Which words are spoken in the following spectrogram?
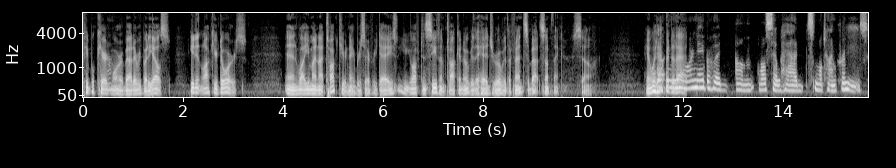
People cared more about everybody else. You didn't lock your doors. And while you might not talk to your neighbors every day, you often see them talking over the hedge or over the fence about something. So, and what well, happened and, to that? Know, our neighborhood um, also had small time criminals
